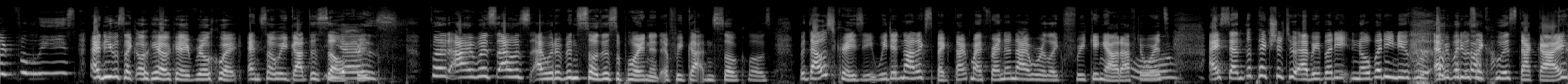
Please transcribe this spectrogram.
like, please. And he was like, okay, okay, real quick. And so we got the selfie. Yes. But I was, I was, I would have been so disappointed if we gotten so close. But that was crazy. We did not expect that. My friend and I were like freaking out afterwards. Aw. I sent the picture to everybody. Nobody knew who. Everybody was like, "Who is that guy?"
